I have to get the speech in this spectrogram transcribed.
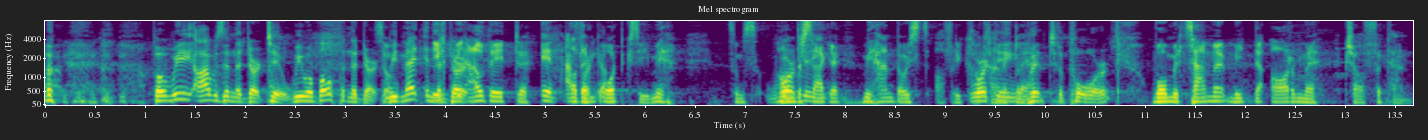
But we, I was in the dirt too. We were both in the dirt. So, we met in the ich bin dirt. auch dort in an dem. Ort. Gewesen. Wir, zum es anders sagen, wir haben uns in Afrika working with kennengelernt, the poor. wo wir zusammen mit den Armen geschafft haben.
